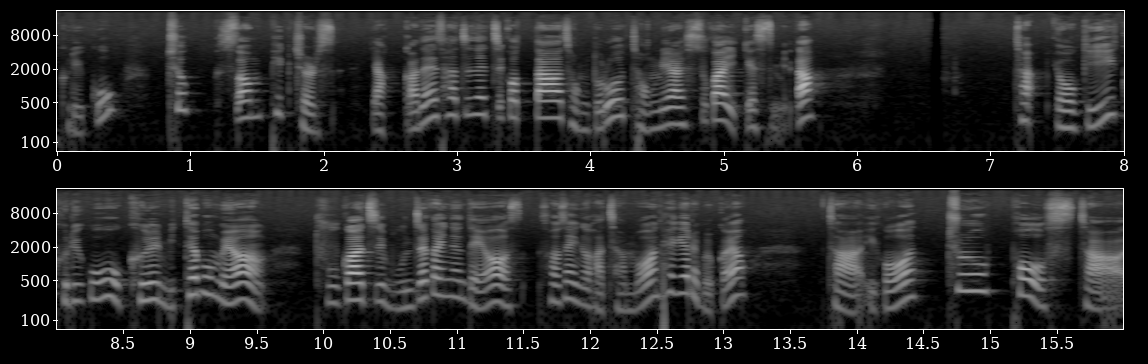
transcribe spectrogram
그리고 took some pictures. 약간의 사진을 찍었다 정도로 정리할 수가 있겠습니다. 자, 여기 그리고 글 밑에 보면 두 가지 문제가 있는데요. 선생님과 같이 한번 해결해 볼까요? 자, 이건 true, false. 자,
